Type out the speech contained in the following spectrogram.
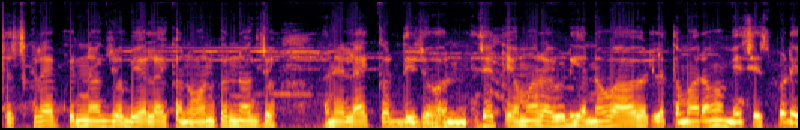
સબસ્ક્રાઈબ કરી નાખજો, બે લાઇકન ઓન કરી નાખજો અને લાઇક કરી દીજો. જેથી અમારા વીડિયો નવા આવે એટલે તમારામાં મેસેજ પડે.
